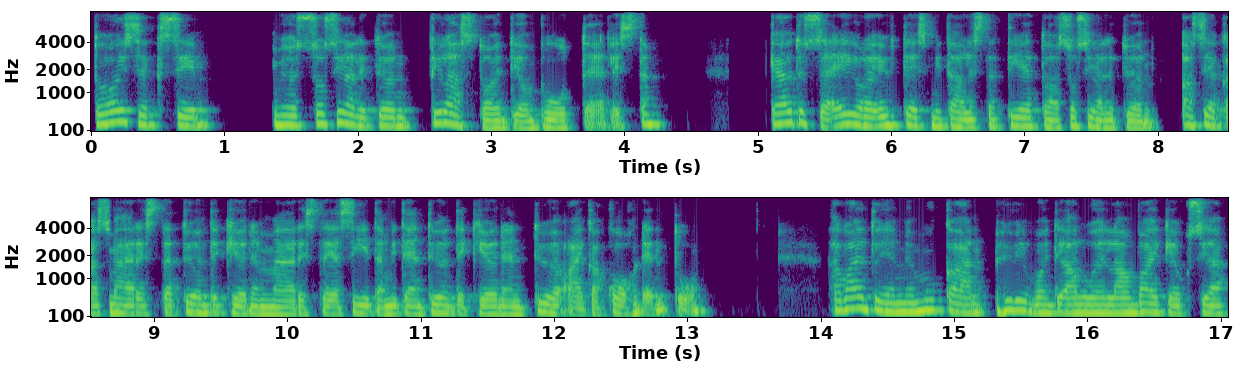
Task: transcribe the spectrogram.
Toiseksi myös sosiaalityön tilastointi on puutteellista. Käytössä ei ole yhteismitallista tietoa sosiaalityön asiakasmääristä, työntekijöiden määristä ja siitä, miten työntekijöiden työaika kohdentuu. Havaintojemme mukaan hyvinvointialueilla on vaikeuksia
